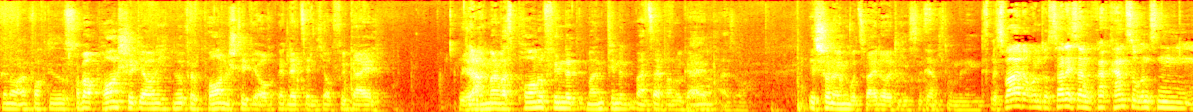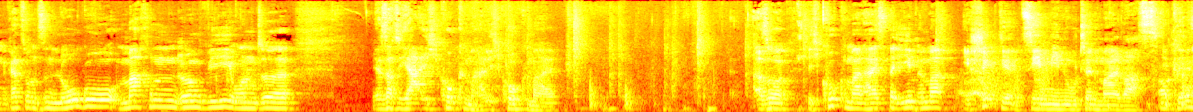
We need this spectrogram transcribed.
Genau, einfach dieses. Aber Porn steht ja auch nicht nur für Porn, es steht ja auch letztendlich auch für geil. Ja. Wenn man was Porno findet, man findet man es einfach nur geil. Also ist schon irgendwo zweideutig, ist es nicht unbedingt. Es war halt auch interessant, ich sage, kannst du uns ein, kannst du uns ein Logo machen irgendwie? Und äh, er sagte, ja, ich guck mal, ich guck mal. Also, ich guck mal heißt bei ihm immer, ich schick dir in 10 Minuten mal was. Okay.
